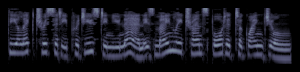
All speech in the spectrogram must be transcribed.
The electricity produced in Yunnan is mainly transported to Guangzhou.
